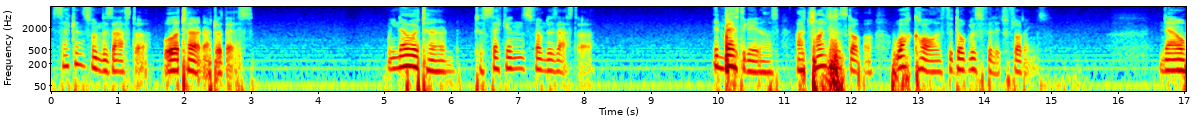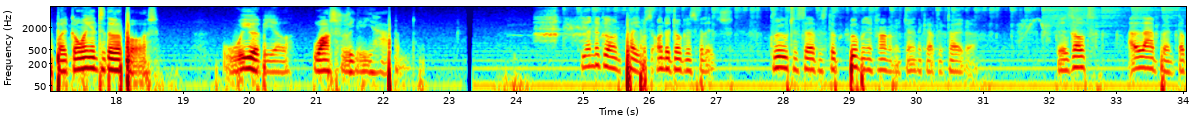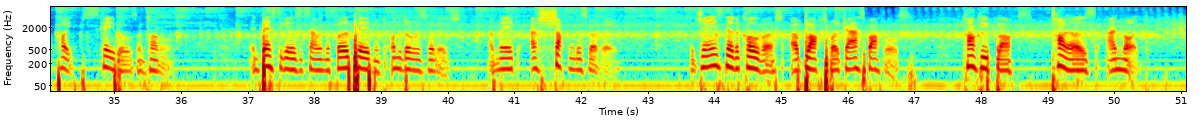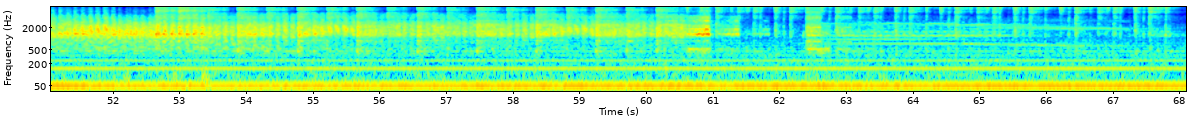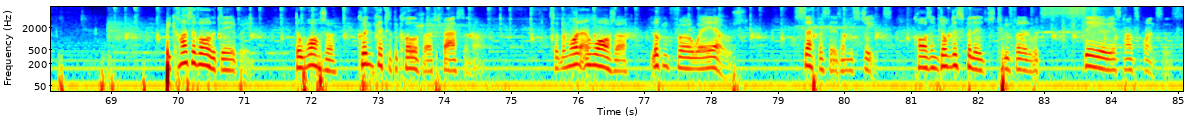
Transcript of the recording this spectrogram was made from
Seconds from disaster will return after this. We now return to seconds from disaster. Investigators are trying to discover what caused the Douglas Village floodings. Now, by going into the report, we reveal what really happened. The underground pipes under Douglas Village grew to service the booming economy during the Celtic Tiger. The result? A labyrinth of pipes, cables and tunnels. Investigators examine the flooded pavement under Douglas Village and make a shocking discovery. The drains near the culvert are blocked by gas bottles, concrete blocks, tyres and mud. Because of all the debris, the water couldn't get to the culvert fast enough. So the mud and water, looking for a way out, surfaces on the streets, causing Douglas Village to be flooded with serious consequences.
